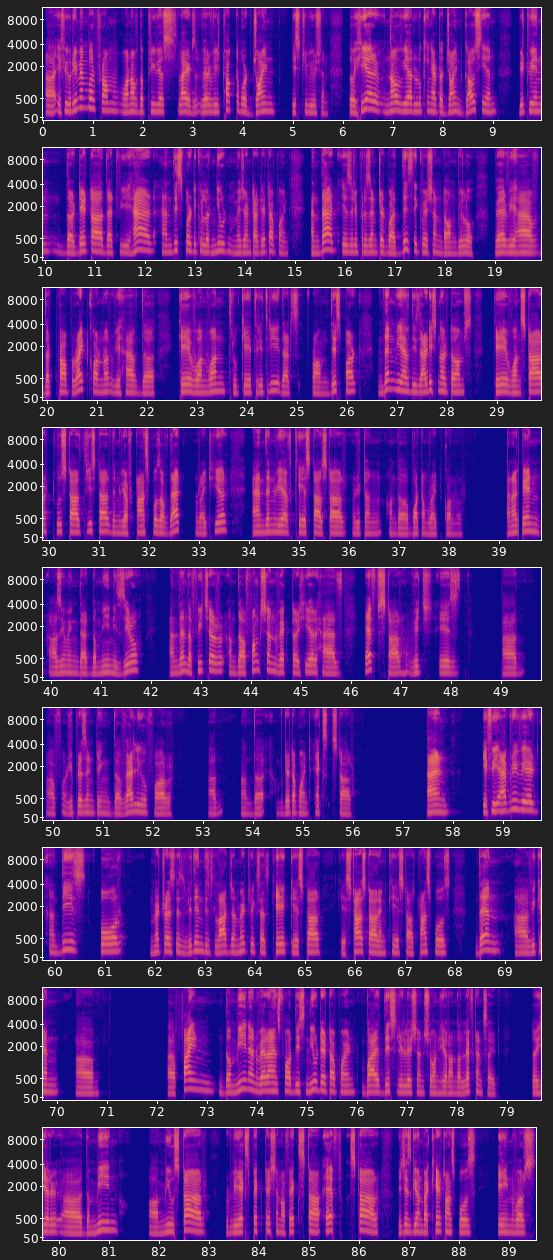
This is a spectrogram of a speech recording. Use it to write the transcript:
uh, if you remember from one of the previous slides where we talked about joint distribution. So here now we are looking at a joint gaussian between the data that we had and this particular new magenta data point. And that is represented by this equation down below where we have the top right corner we have the k11 through k33 that's from this part. And then we have these additional terms k 1 star 2 star 3 star then we have transpose of that right here. And then we have k star star written on the bottom right corner. And again assuming that the mean is zero. And then the feature and the function vector here has f star which is uh, uh, representing the value for uh, uh, the data point x star and if we abbreviate uh, these four matrices within this larger matrix as k, k star, k star star, and k star transpose, then uh, we can uh, uh, find the mean and variance for this new data point by this relation shown here on the left hand side. So here uh, the mean uh, mu star would be expectation of x star f star which is given by k transpose k inverse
